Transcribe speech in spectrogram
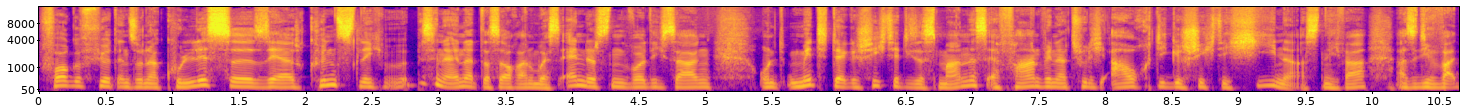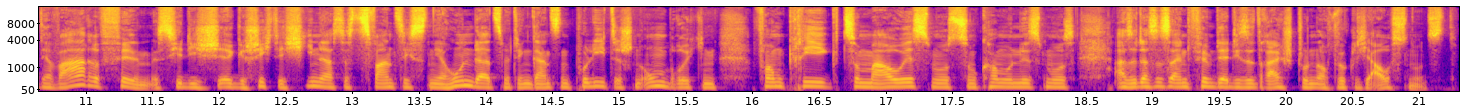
vorgeführt in so einer Kulisse, sehr künstlich. Ein bisschen erinnert das auch an Wes Anderson, wollte ich sagen. Und mit der Geschichte dieses Mannes erfahren wir natürlich auch die Geschichte Chinas, nicht wahr? Also die, der wahre Film ist hier die Geschichte Chinas des 20. Jahrhunderts mit den ganzen politischen Umbrüchen vom Krieg zum Maoismus, zum Kommunismus. Also das ist ein Film, der diese drei Stunden auch wirklich ausnutzt.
